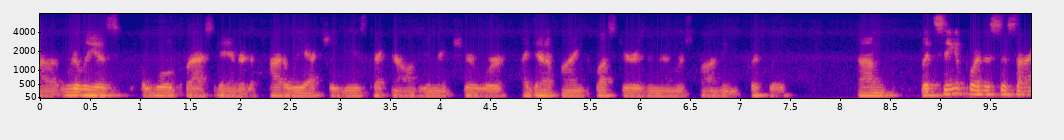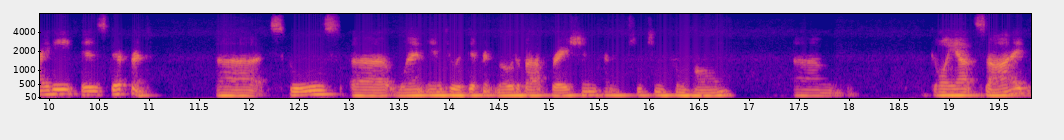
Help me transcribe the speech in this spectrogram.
uh, really is a world class standard of how do we actually use technology to make sure we're identifying clusters and then responding quickly. Um, but Singapore, the society is different uh, schools uh, went into a different mode of operation, kind of teaching from home. Um, going outside,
